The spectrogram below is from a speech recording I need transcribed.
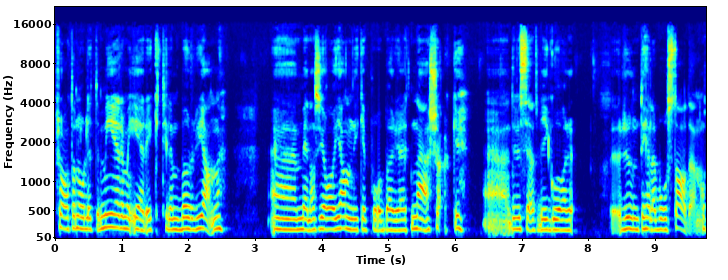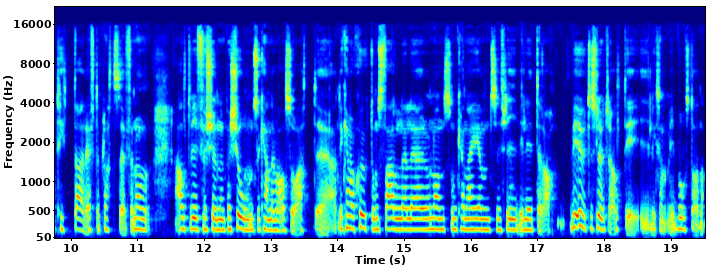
pratar nog lite mer med Erik till en början. Eh, Medan jag och Jannike påbörjar ett närsök. Eh, det vill säga att vi går runt i hela bostaden och tittar efter platser. För när allt vid försvunnen person så kan det vara så att eh, det kan vara sjukdomsfall eller någon som kan ha gömt sig frivilligt. Eller, ja, vi utesluter alltid i, liksom, i bostaden.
